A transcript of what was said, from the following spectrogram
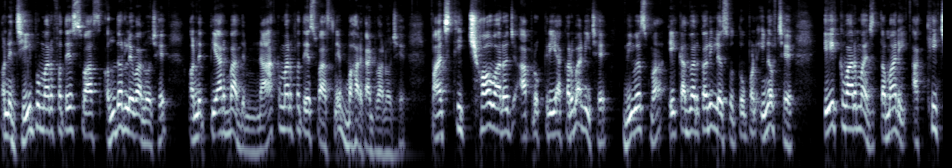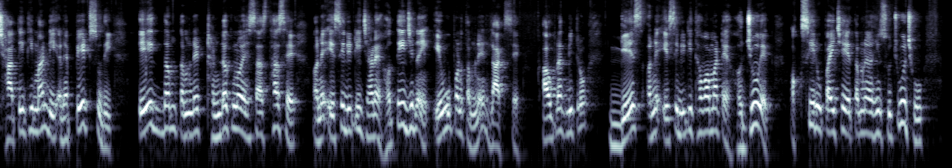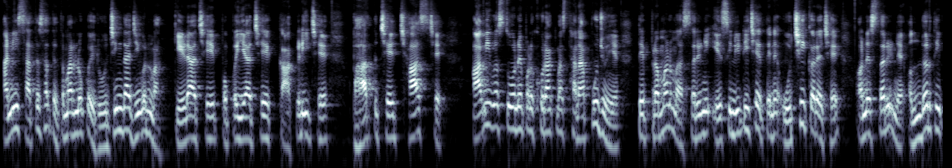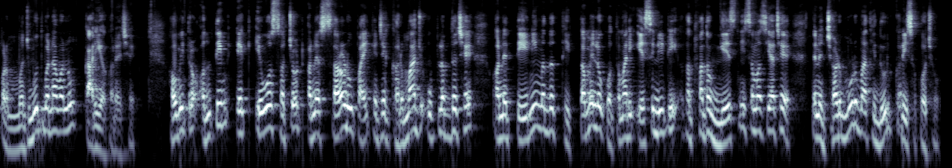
અને જીભ મારફતે શ્વાસ અંદર લેવાનો છે અને ત્યારબાદ નાક મારફતે શ્વાસને બહાર કાઢવાનો છે. પાંચથી છ વાર જ આ પ્રક્રિયા કરવાની છે. દિવસમાં એકાદ વાર કરી લેશો તો પણ ઇનફ છે. એક વારમાં જ તમારી આખી છાતીથી માંડી અને પેટ સુધી એકદમ તમને ઠંડકનો અહેસાસ થશે અને એસિડિટી જાણે હતી જ નહીં એવું પણ તમને લાગશે. આ ઉપરાંત મિત્રો, ગેસ અને એસિડિટી થવા માટે હજુ એક અક્ષીર ઉપાય છે એ તમને અહીં સૂચવું છું. આની સાથે સાથે તમારા લોકોએ રોજિંદા જીવનમાં કેળા છે, પપૈયા છે, કાકડી છે, ભાત છે, છાશ છે આવી વસ્તુઓને પણ ખોરાકમાં સ્થાન આપવું જોઈએ. તે પ્રમાણમાં શરીરની એસિડિટી છે તેને ઓછી કરે છે અને શરીરને અંદરથી પણ મજબૂત બનાવવાનું કાર્ય કરે છે. હવે મિત્રો, અંતિમ એક એવો સચોટ અને સરળ ઉપાય કે જે ઘરમાં જ ઉપલબ્ધ છે અને તેની મદદથી તમે લોકો તમારી એસિડિટી અથવા તો ગેસની સમસ્યા છે તેને જળમૂળમાંથી દૂર કરી શકો છો.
